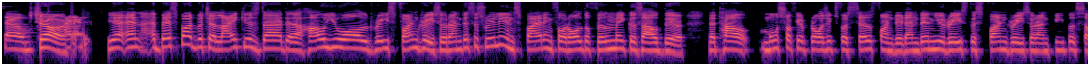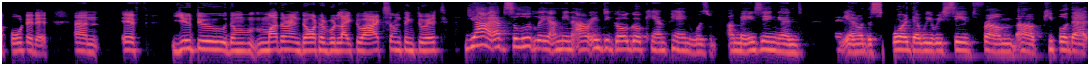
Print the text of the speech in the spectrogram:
So sure. I, yeah, and a best part which I like is that uh, how you all raise fundraiser, and this is really inspiring for all the filmmakers out there. That how most of your projects were self-funded, and then you raise this fundraiser, and people supported it. And if you two, the mother and daughter, would like to add something to it. Yeah, absolutely. I mean, our Indiegogo campaign was amazing, and you know the support that we received from uh, people that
